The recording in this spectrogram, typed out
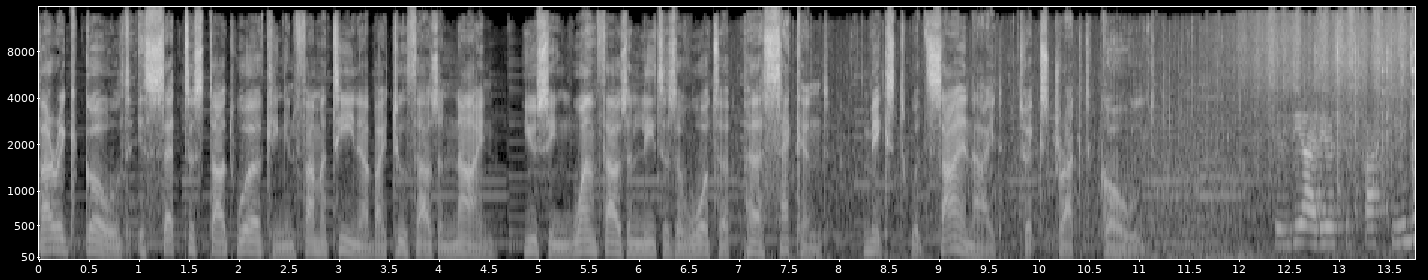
Barrick Gold is set to start working in Famatina by 2009, using 1,000 liters of water per second mixed with cyanide to extract gold. El diario es el página.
